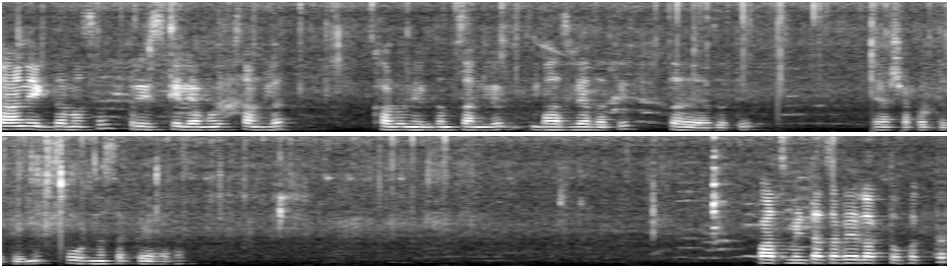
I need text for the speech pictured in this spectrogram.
छान एकदम असं प्रेस केल्यामुळे चांगलं खालून एकदम चांगले भाजल्या जाते तळल्या जाते. हे अशा पद्धतीने पूर्ण सगळं ह्याला. पाच मिनटाचा वेळ लागतो फक्त.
